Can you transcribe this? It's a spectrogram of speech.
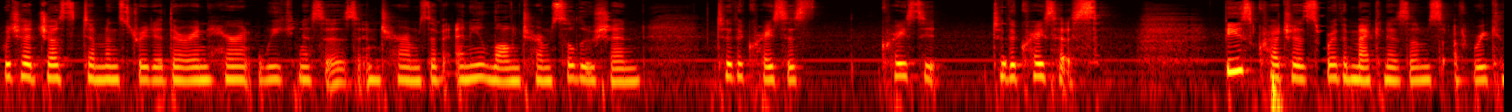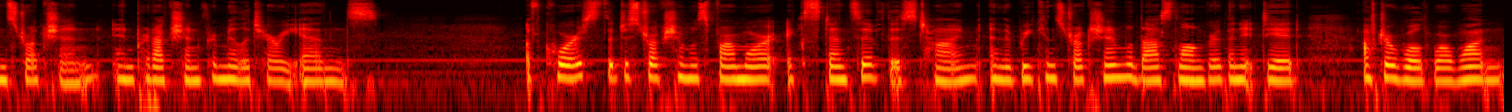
which had just demonstrated their inherent weaknesses in terms of any long-term solution to the crisis, crisis to the crisis. These crutches were the mechanisms of reconstruction and production for military ends. Of course, the destruction was far more extensive this time, and the reconstruction would last longer than it did after World War I.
